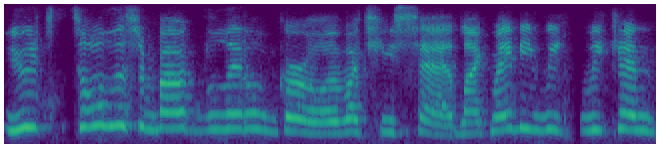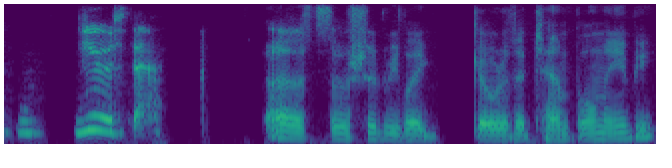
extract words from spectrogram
you told us about the little girl and what she said. Like maybe we we can use that. Uh, so should we like go to the temple maybe?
